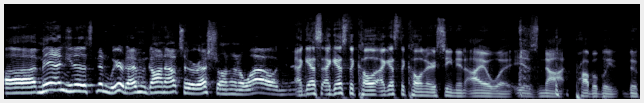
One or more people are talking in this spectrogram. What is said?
Uh, man, you know it's been weird. I haven't gone out to a restaurant in a while. You know? I guess I guess the cul- I guess the culinary scene in Iowa is not probably the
